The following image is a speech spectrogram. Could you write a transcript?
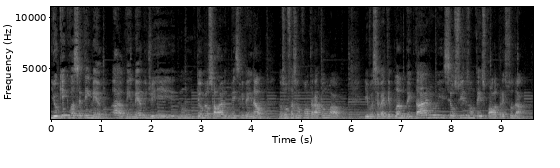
e o que, que você tem medo? Ah, eu tenho medo de não ter o meu salário do mês que vem. Não, nós vamos fazer um contrato anual. E você vai ter plano dentário e seus filhos vão ter escola para estudar.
